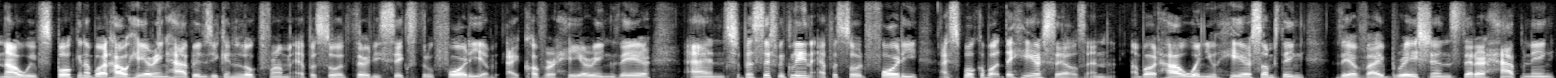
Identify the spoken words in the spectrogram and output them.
Now, we've spoken about how hearing happens. You can look from episode 36 through 40. I cover hearing there. And specifically in episode 40, I spoke about the hair cells and about how when you hear something, there are vibrations that are happening,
